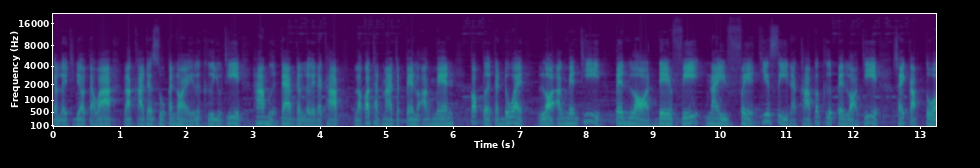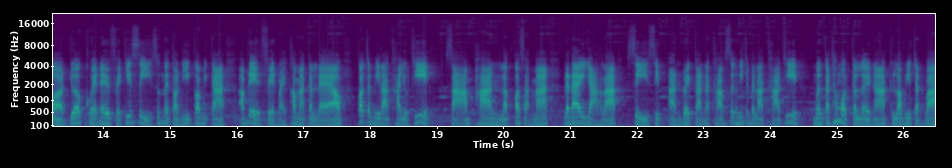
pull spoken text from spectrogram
กันเลยทีเดียว แต่ว่าราคาจะสูงกันหน่อยคืออยู่ที่ 50,000 แต้มกันเลยนะครับ แล้วก็ถัดมาจะเป็นหลอดอักเมนก็เปิดกันด้วยหลอดอักเมนที่ เป็นหลอดเดฟิในเฟสที่ 4 นะครับ ก็คือเป็นหลอดที่ใช้กับตัว Dual Quest ในเฟสที่ 4 ซึ่งในตอนนี้ก็มีการอัปเดตเฟสใหม่เข้ามากันแล้ว ก็จะมีราคาอยู่ที่ 3,000 แล้วก็สามารถได้ได้อย่างละ 40 อันด้วยกันนะครับ ซึ่งอันนี้จะเป็นราคาที่เหมือนกันทั้งหมดกันเลยนะ คือรอบนี้จัดว่า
